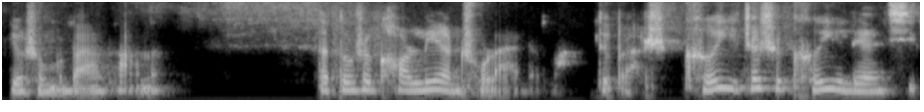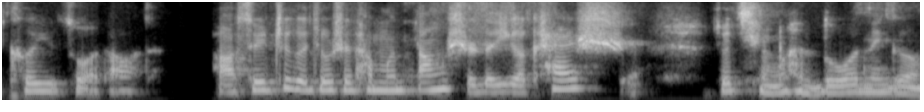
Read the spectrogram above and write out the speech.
有什么办法呢？那都是靠练出来的嘛，对吧？是可以，这是可以练习可以做到的。好，所以这个就是他们当时的一个开始，就请了很多那个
